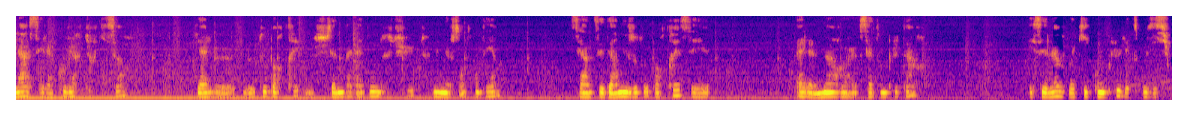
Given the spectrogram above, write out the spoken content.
Là, c'est la couverture qui sort. Il y a l'autoportrait de Suzanne Baladon dessus, de 1931. C'est un de ses derniers autoportraits. C'est elle, elle meurt euh, sept ans plus tard. Et c'est l'œuvre qui conclut l'exposition.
